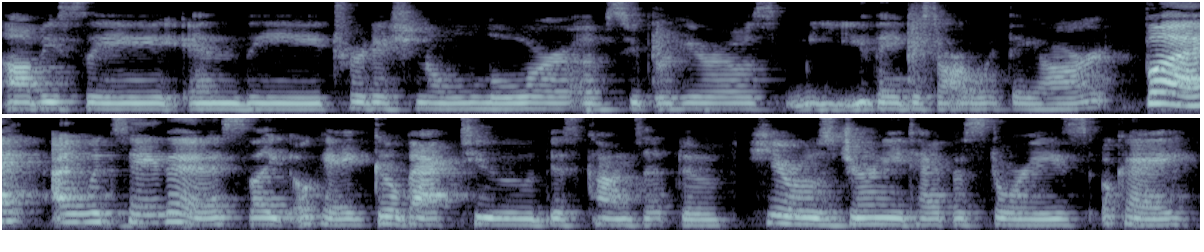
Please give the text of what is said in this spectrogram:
Obviously, in the traditional lore of superheroes, they just are what they are. But I would say this like, okay, go back to this concept of hero's journey type of stories. Okay,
